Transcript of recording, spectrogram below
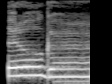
Little girl.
